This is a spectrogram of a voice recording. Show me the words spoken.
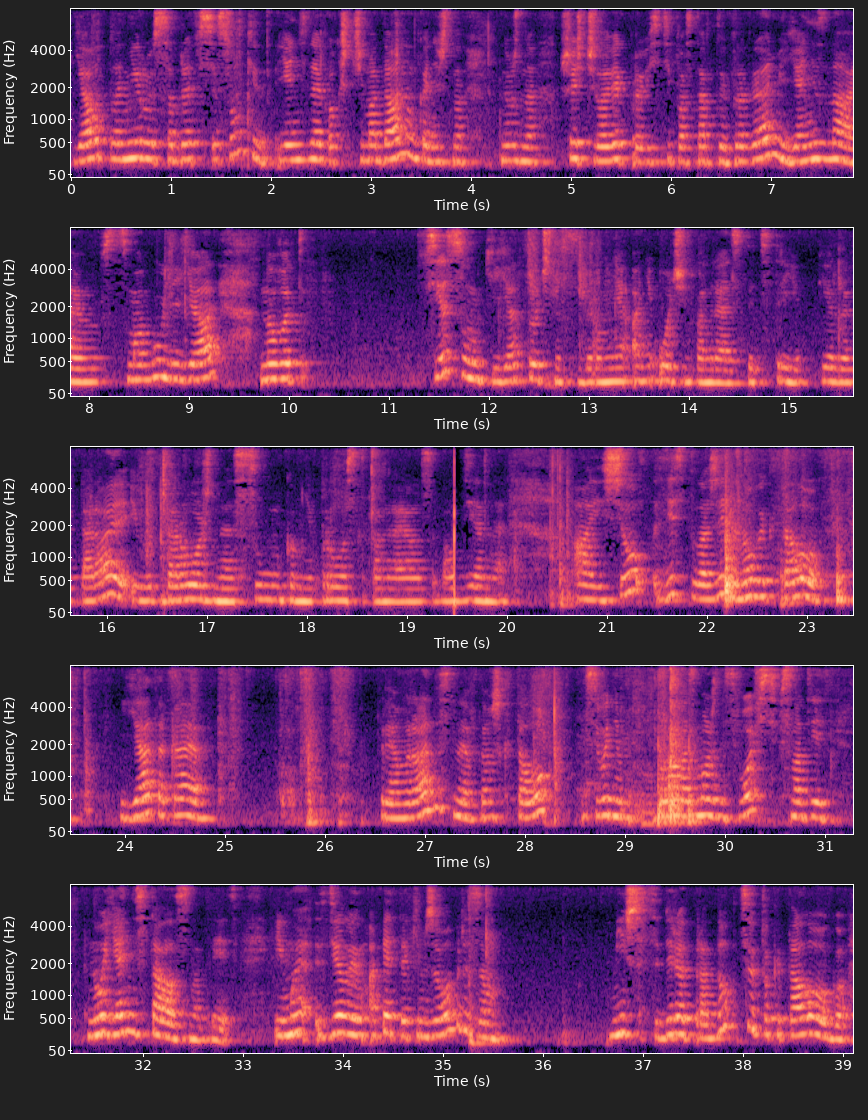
я вот планирую собрать все сумки. Я не знаю, как с чемоданом, конечно, нужно 6 человек провести по стартовой программе. Я не знаю, смогу ли я, но вот все сумки я точно соберу. Мне они очень понравились, эти три. Первая, вторая. И вот дорожная сумка мне просто понравилась, обалденная. А еще здесь положили новый каталог. Я такая прям радостная, потому что каталог сегодня была возможность в офисе посмотреть, но я не стала смотреть. И мы сделаем опять таким же образом. Миша соберет продукцию по каталогу,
